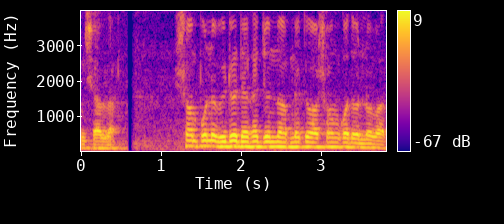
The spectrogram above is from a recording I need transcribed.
ইনশাল্লাহ সম্পূর্ণ ভিডিও দেখার জন্য আপনাকে অসংখ্য ধন্যবাদ।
